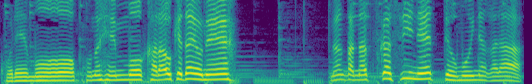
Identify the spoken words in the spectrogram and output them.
これも、この辺もカラオケだよね。なんか懐かしいねって思いながら、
